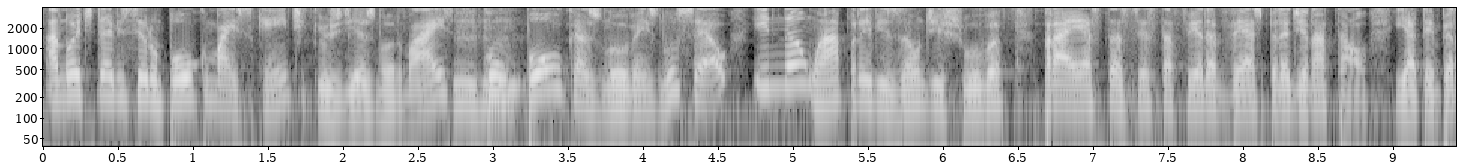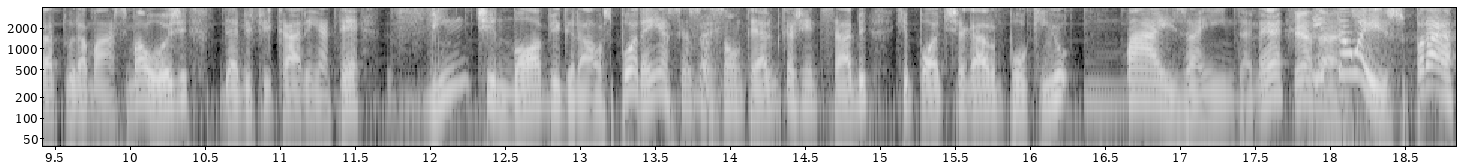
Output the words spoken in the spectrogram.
A noite deve ser um pouco mais quente que os dias normais, Uhum. com poucas nuvens no céu e não há previsão de chuva para esta sexta-feira, véspera de Natal. E a temperatura máxima hoje deve ficar em até 29 graus. Porém, a sensação térmica a gente sabe que pode chegar um pouquinho mais ainda, né? Verdade. Então é isso. Para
